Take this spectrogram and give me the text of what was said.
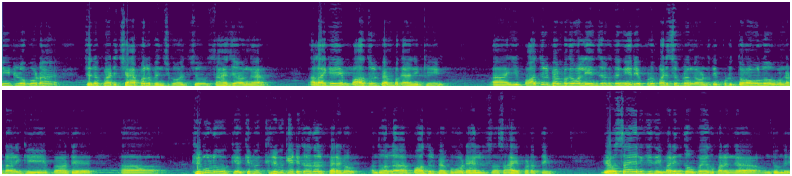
నీటిలో కూడా చిన్నపాటి చేపలు పెంచుకోవచ్చు సహజంగా. అలాగే బాతుల పెంపకానికి ఈ బాతుల పెంపకం వల్ల ఏం జరుగుతుంది? నీరు ఎప్పుడు పరిశుభ్రంగా ఉంటుంది. ఇప్పుడు దోమలు ఉండటానికి అంటే క్రిములు క్రిమి క్రిమి కీటకాదాలు పెరగవు. అందువల్ల బాతుల పెంపకం ఒకటి హెల్ప్ సహాయపడుతుంది వ్యవసాయానికి ఇది మరింత ఉపయోగపరంగా ఉంటుంది.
